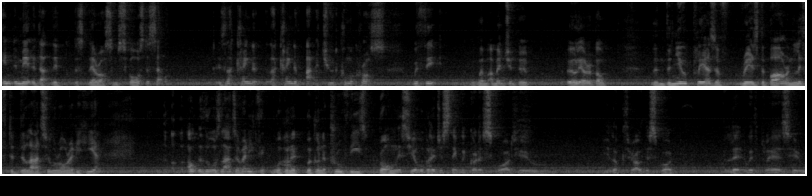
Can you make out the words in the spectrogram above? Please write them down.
intimated that there are some scores to settle? Is that kind of that kind of attitude come across with the when I mentioned the, earlier about the, the new players have raised the bar and lifted the lads who were already here? Out of those lads or anything, we're gonna we're gonna prove these wrong this year. We're gonna just think we've got a squad who, you look throughout the squad, littered with players who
